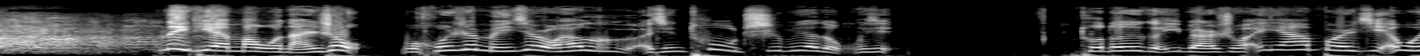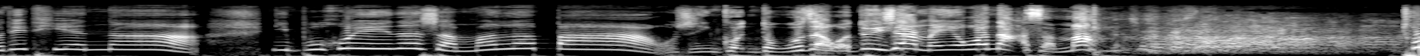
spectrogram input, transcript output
那天嘛，我难受，我浑身没劲儿，我还恶心吐，吃不下东西。坨坨就搁一边说：“哎呀，波儿姐，我的天哪，你不会那什么了吧？”我说：“你滚犊子！我对象没有，我哪什么？吐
